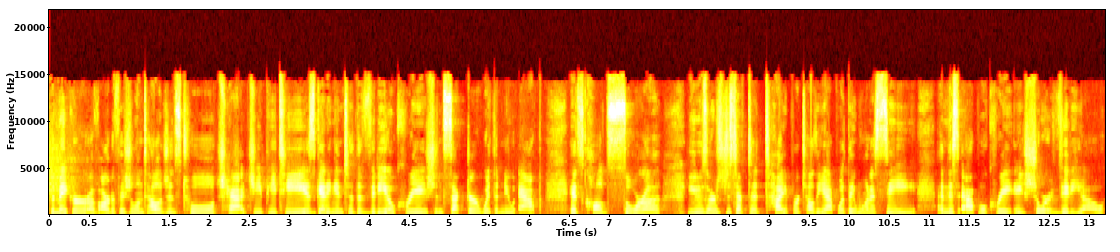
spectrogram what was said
The maker of artificial intelligence tool ChatGPT is getting into the video creation sector with a new app. It's called Sora. Users just have to type or tell the app what they want to see, and this app will create a short video.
